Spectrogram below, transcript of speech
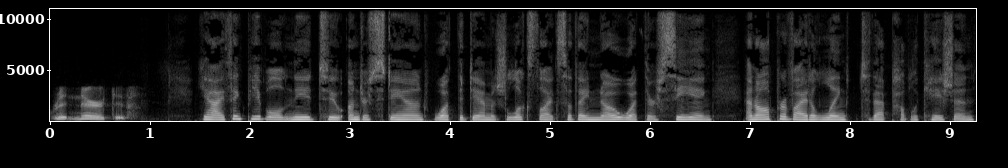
written narrative. Yeah, I think people need to understand what the damage looks like so they know what they're seeing. And I'll provide a link to that publication.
